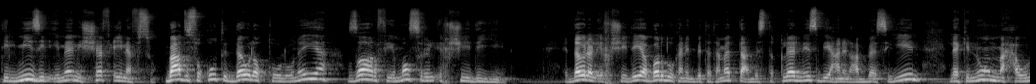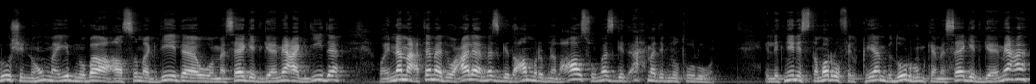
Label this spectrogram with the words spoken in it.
تلميذ الإمام الشافعي نفسه. بعد سقوط الدولة الطولونية ظهر في مصر الإخشيديين الدولة الإخشيدية برضو كانت بتتمتع باستقلال نسبي عن العباسيين لكنهم ما حاولوش إن هم يبنوا بقى عاصمة جديدة ومساجد جامعة جديدة وإنما اعتمدوا على مسجد عمرو بن العاص ومسجد أحمد بن طولون. الاثنين استمروا في القيام بدورهم كمساجد جامعة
